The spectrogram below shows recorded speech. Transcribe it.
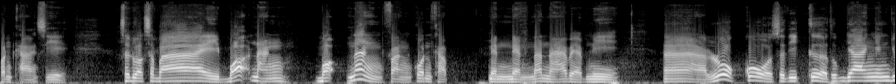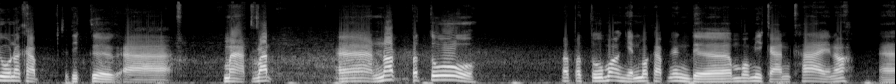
ค่อนข้างสิสะดวกสบายเบาะหนังเบาะนั่งฝั่งคนขับแน่นๆหนาๆแบบนี้อ่าโลโก้สติกเกอร์ทุกอย่างยังอยู่นะครับสติกเกอร์อ่ามาดวัดอ่าน็อตประตูน็อตประตูมองเห็นบ่ครับยังเดิมบ่มีการค่ายเนาะอ่า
